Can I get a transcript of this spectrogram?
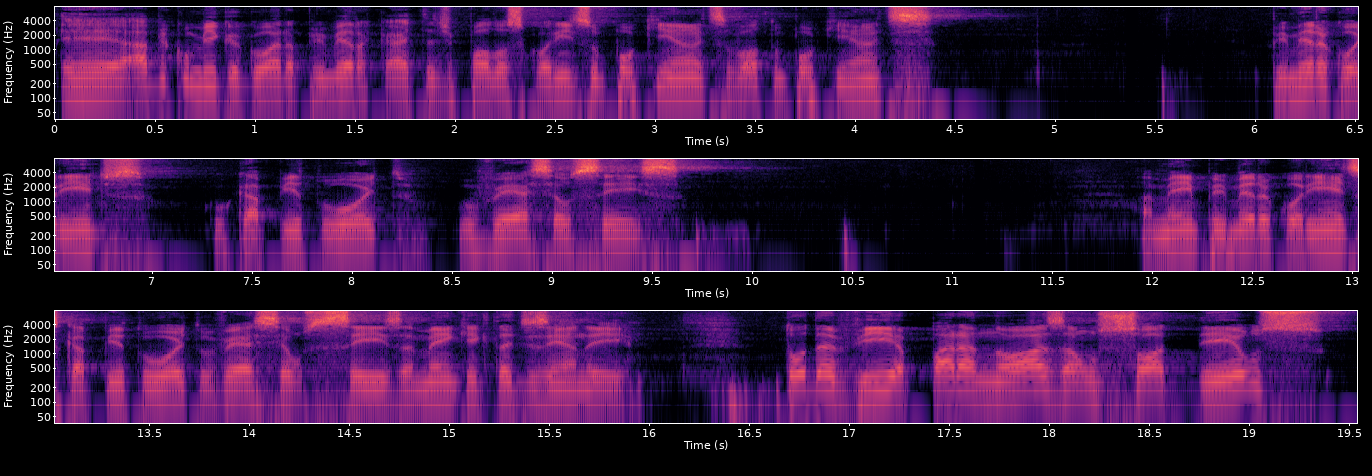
É, abre comigo agora a primeira carta de Paulo aos Coríntios, um pouquinho antes, volta um pouquinho antes. 1 Coríntios, o capítulo 8, o verso é o 6. Amém? 1 Coríntios capítulo 8, verso é o 6. Amém? O que está dizendo aí? Todavia, para nós há um só Deus,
